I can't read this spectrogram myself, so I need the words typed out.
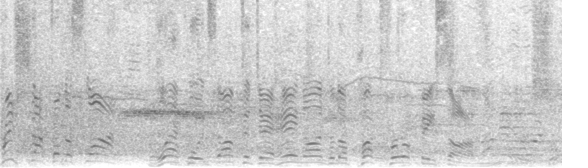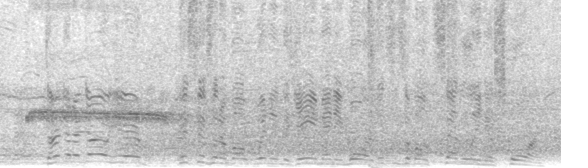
Wrist shot from the slot. Blackwood's opted to hang on to the puck for a faceoff. They're going to go here. This isn't about winning the game anymore. This is about settling a score.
